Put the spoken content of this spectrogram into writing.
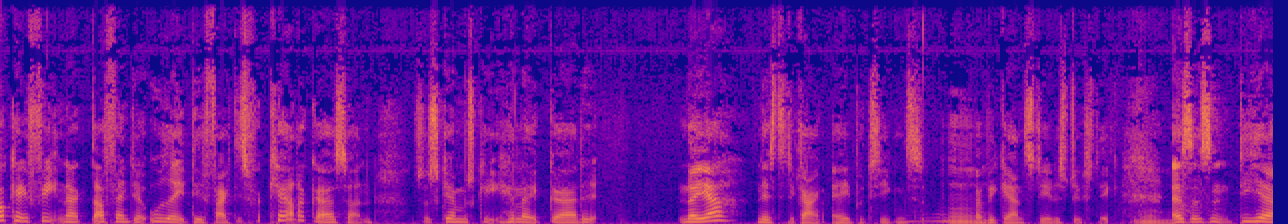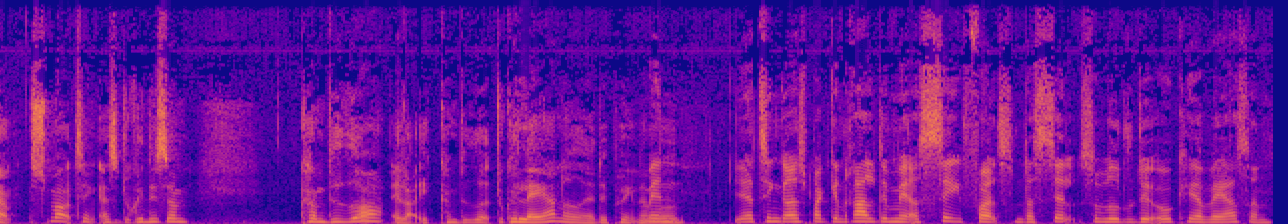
Okay, fint nok, der fandt jeg ud af, at det er faktisk forkert at gøre sådan. Så skal jeg måske heller ikke gøre det, når jeg næste gang er i butikken, Mm. og vil gerne stjæle et stykke slik. Mm. Altså sådan de her små ting, altså du kan ligesom komme videre, eller ikke komme videre, du kan lære noget af det på en eller anden Men måde. jeg tænker også bare generelt det med at se folk som dig selv, så ved du, det er okay at være sådan.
